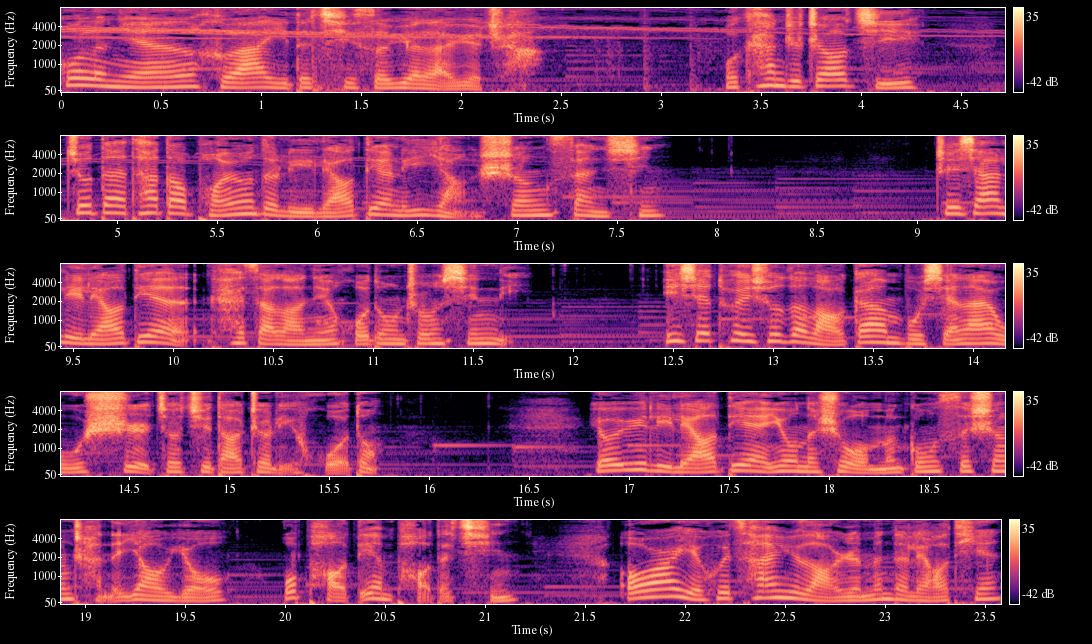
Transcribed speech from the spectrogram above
过了年，何阿姨的气色越来越差，我看着着急，就带她到朋友的理疗店里养生散心。这家理疗店开在老年活动中心里，一些退休的老干部闲来无事就聚到这里活动。由于理疗店用的是我们公司生产的药油，我跑店跑得勤，偶尔也会参与老人们的聊天。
